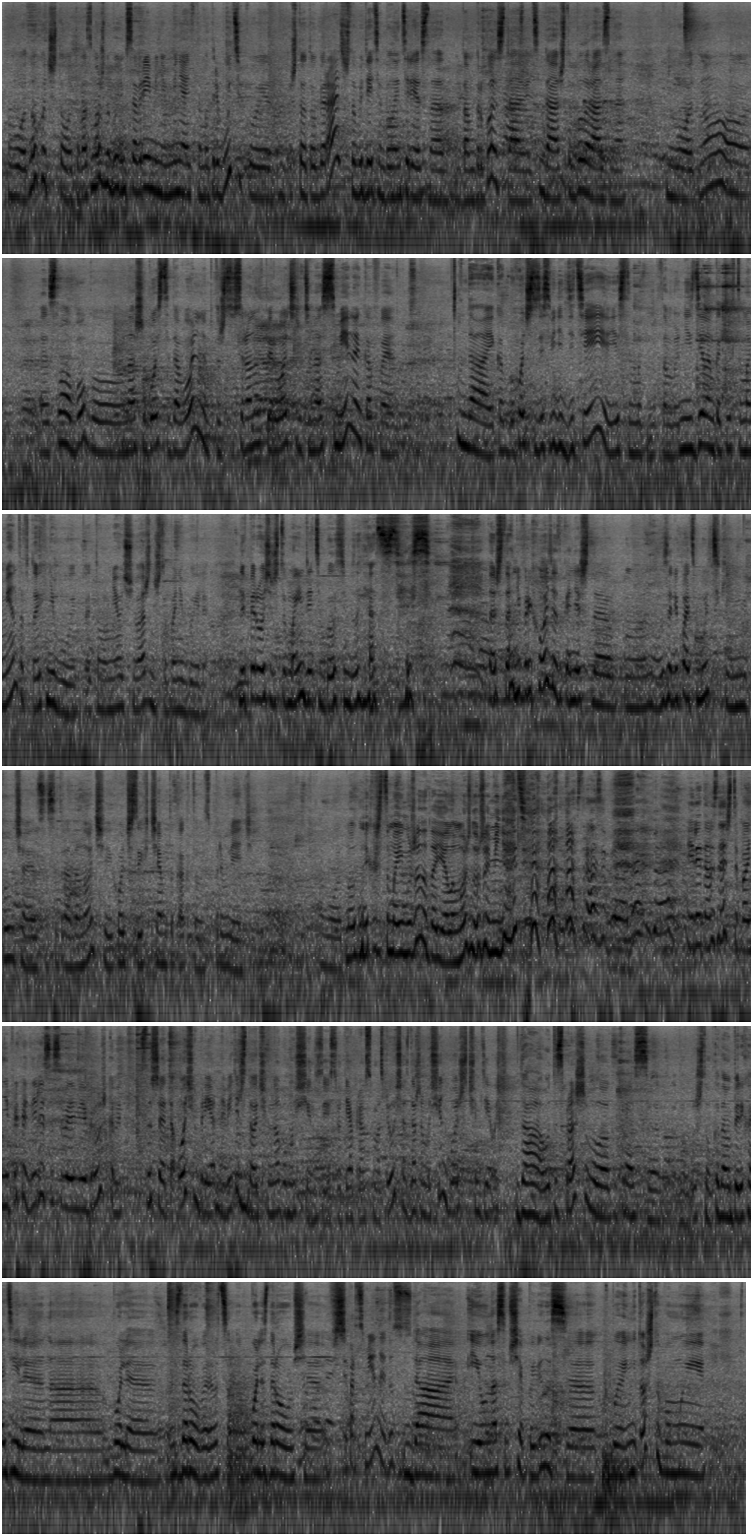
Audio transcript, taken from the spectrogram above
Вот, ну хоть что-то. Возможно, будем со временем менять там атрибутику и что-то убирать, чтобы детям было интересно там другое ставить, да, чтобы было разное. Вот, но э, слава богу, наши гости довольны, потому что все равно в первую очередь у нас семейное кафе. Да, и как бы хочется здесь видеть детей, если мы там, не сделаем каких-то моментов, то их не будет. Поэтому мне очень важно, чтобы они были. Ну и в первую очередь, чтобы моим детям было чем заняться здесь. Потому что они приходят, конечно, ну, залипать мультики не получается с утра до ночи, и хочется их чем-то как-то привлечь. Вот. Ну, вот, мне кажется, моим уже надоело, можно уже менять. Сразу было, да? Или там, знаешь, чтобы они приходили со своими игрушками. Слушай, это очень приятно видеть, что очень много мужчин здесь. Вот я прям смотрю, сейчас даже мужчин больше, чем девочек. Да, вот ты спрашивала как раз, э, что когда мы переходили на более здоровый более здоровый вообще... Спортсмены идут с Да, и у нас вообще появилось э, как бы не то, чтобы мы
